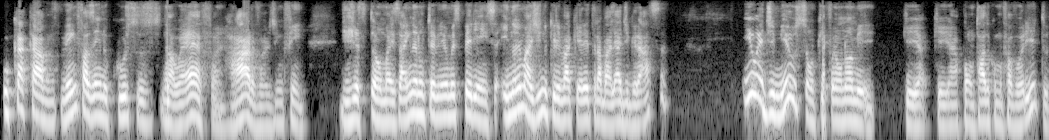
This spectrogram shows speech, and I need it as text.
o Kaká vem fazendo cursos na UEFA, Harvard, enfim, de gestão, mas ainda não teve nenhuma experiência. E não imagino que ele vai querer trabalhar de graça. E o Edmilson, que foi um nome que, que é apontado como favorito,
